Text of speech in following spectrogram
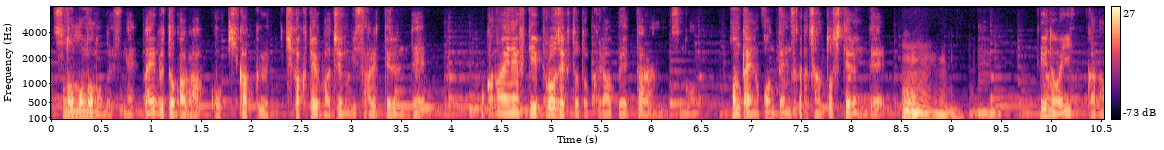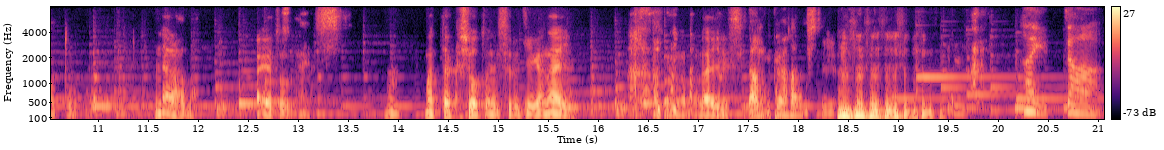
そのもののですね、ライブとかがこう企画、企画というか準備されてるんで、他の NFT プロジェクトと比べたら、その本体のコンテンツがちゃんとしてるんで、うん。うんっていうのはいいかなと。なるほど。ありがとうございます。うん全くショートにする気がない のが大事ですよ、何ね。分話してる？はい、じゃあ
